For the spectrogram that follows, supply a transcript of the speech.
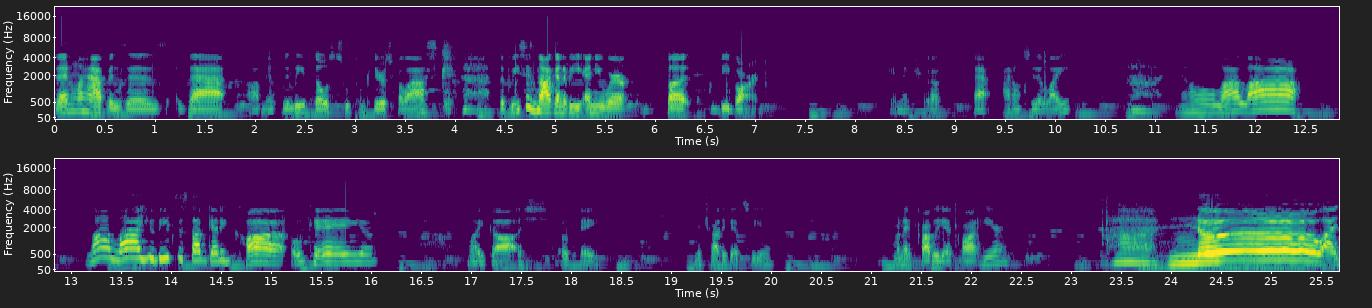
then what happens is that um, if we leave those two computers for last, the beast is not going to be anywhere but the barn. Okay, make sure that, that I don't see the light. no, Lala. La la, you need to stop getting caught. Okay. my gosh. Okay. Let me try to get to you. I'm gonna probably get caught here. no! I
